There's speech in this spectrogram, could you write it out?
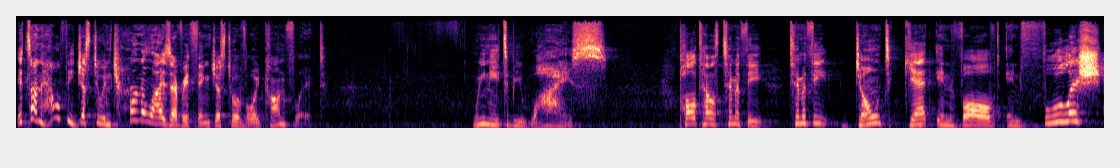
it's unhealthy just to internalize everything just to avoid conflict. We need to be wise. Paul tells Timothy, Timothy, don't get involved in foolish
